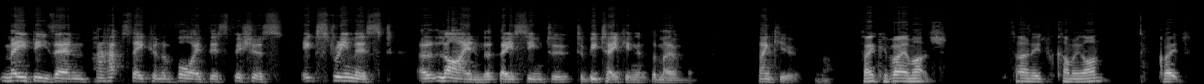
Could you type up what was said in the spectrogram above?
maybe then perhaps they can avoid this vicious extremist uh, line that they seem to, to be taking at the moment. Thank you. Thank you very much, Tony, for coming on. Great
